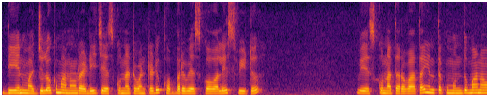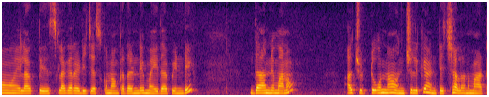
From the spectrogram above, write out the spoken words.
దీని మధ్యలోకి మనం రెడీ చేసుకున్నటువంటి కొబ్బరి వేసుకోవాలి స్వీట్. వేసుకున్న తర్వాత ఇంతకుముందు మనం ఇలా పేస్ట్ లాగా రెడీ చేసుకున్నాం కదండి మైదా పిండి. దాన్ని మనం ఆ చుట్టూ ఉన్న అంచులకి అంటించాలన్నమాట.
